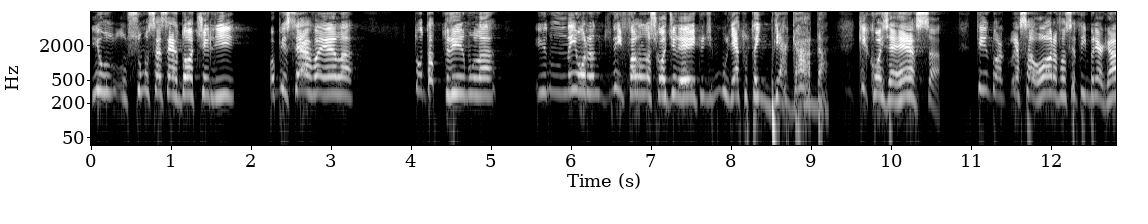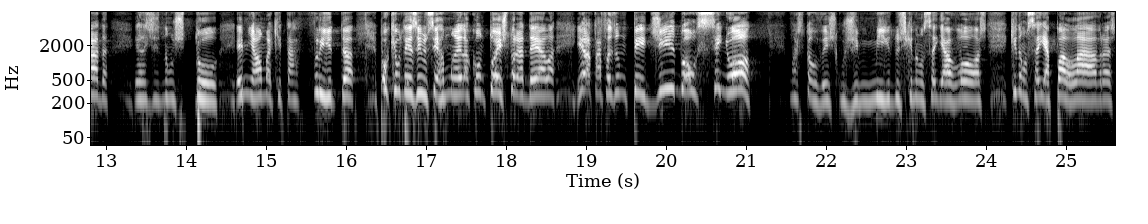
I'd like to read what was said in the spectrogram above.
E o, o sumo sacerdote Eli observa ela, toda trêmula, e nem orando, nem falando as coisas direito. Diz: mulher, tu está embriagada. Que coisa é essa? Tendo essa hora você está embriagada. Ela diz: Não estou, é minha alma que está aflita, porque eu desejo ser mãe. Ela contou a história dela e ela está fazendo um pedido ao Senhor mas talvez com gemidos, que não saía voz, que não saía palavras,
